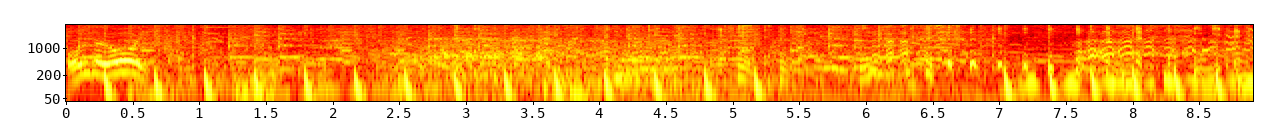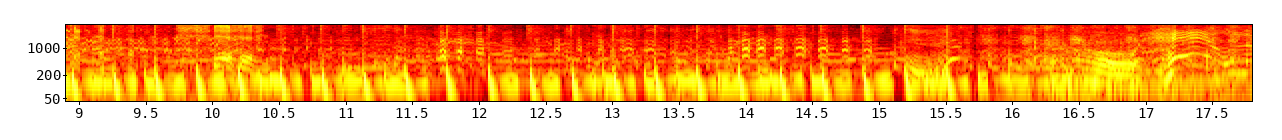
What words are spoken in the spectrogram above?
ôi trời ơi. Oh hell no.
